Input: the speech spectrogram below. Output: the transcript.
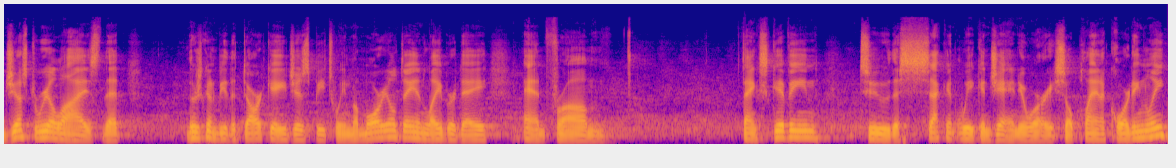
just realize that there's going to be the dark ages between Memorial Day and Labor Day, and from Thanksgiving to the second week in January. So plan accordingly.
